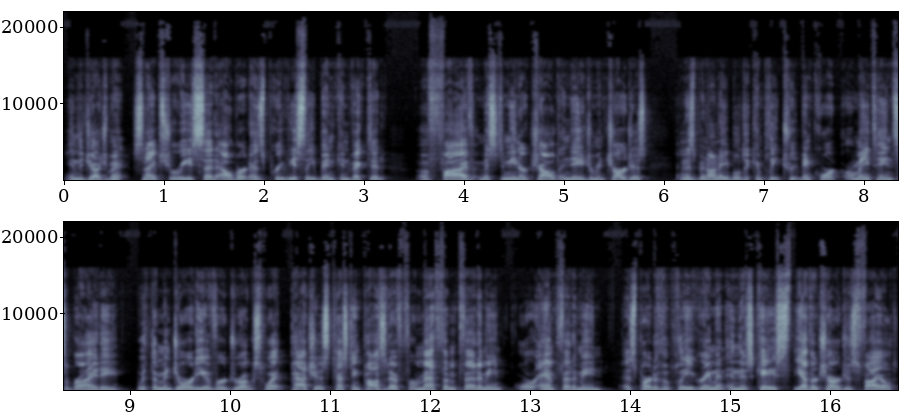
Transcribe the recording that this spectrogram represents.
In the judgment, Snipes Ruiz said Albert has previously been convicted of five misdemeanor child endangerment charges and has been unable to complete treatment court or maintain sobriety, with the majority of her drug sweat patches testing positive for methamphetamine or amphetamine. As part of the plea agreement in this case, the other charges filed,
